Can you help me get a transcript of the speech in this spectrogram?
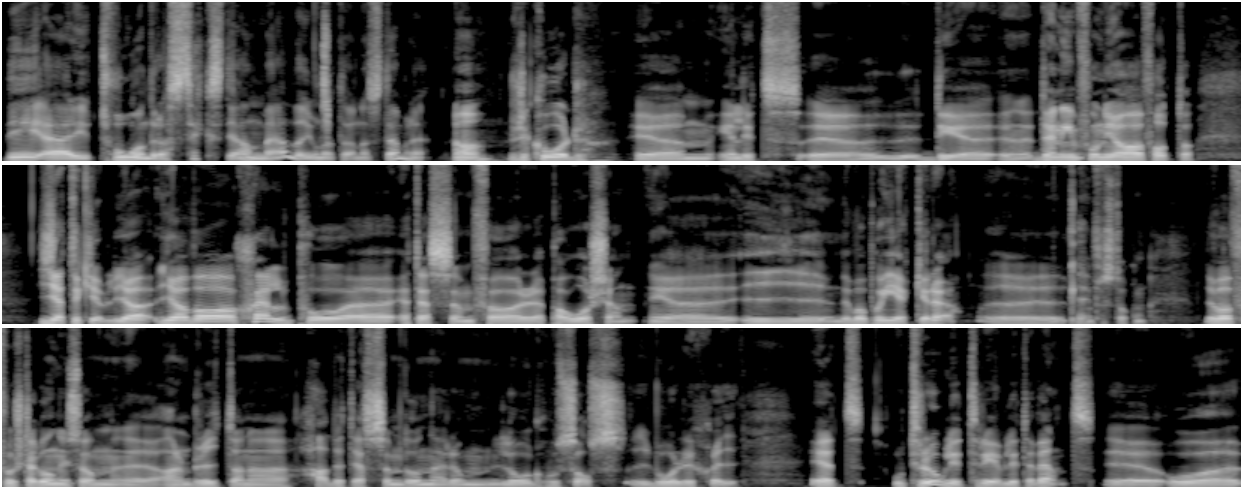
Det är ju 260 anmälda Jonathan, stämmer det? Ja, rekord eh, enligt eh, det, eh, den infon jag har fått. Då. Jättekul. Jag, jag var själv på eh, ett SM för ett par år sedan. Eh, i, det var på Ekerö eh, utanför Stockholm. Det var första gången som eh, armbrytarna hade ett SM då när de låg hos oss i vår regi. Ett otroligt trevligt event eh, och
